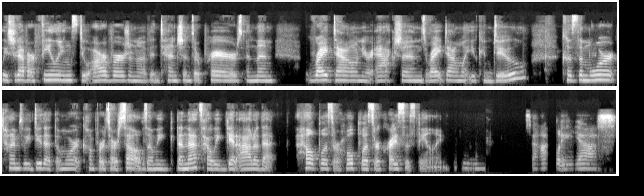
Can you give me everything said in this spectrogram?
we should have our feelings, do our version of intentions or prayers, and then write down your actions, write down what you can do. Because the more times we do that, the more it comforts ourselves. And we then that's how we get out of that helpless or hopeless or crisis feeling. Mm-hmm. Exactly. Yes.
